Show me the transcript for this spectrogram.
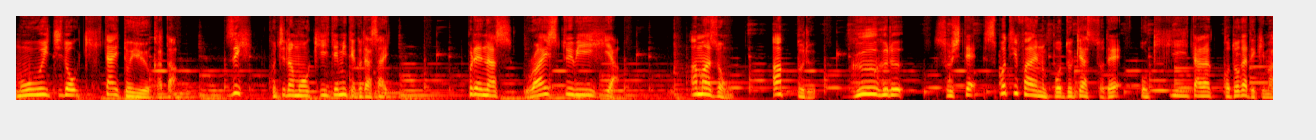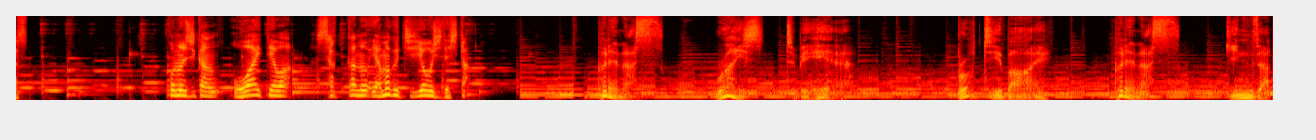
もう一度聞きたいという方ぜひこちらも聞いてみてください。プレナス Rise to be here Amazon、Apple、Google そして Spotify のポッドキャストでお聞きいただくことができますこの時間お相手は作家の山口洋二でした Put in us. Rice to be here. Brought to you by Put in us. 銀座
